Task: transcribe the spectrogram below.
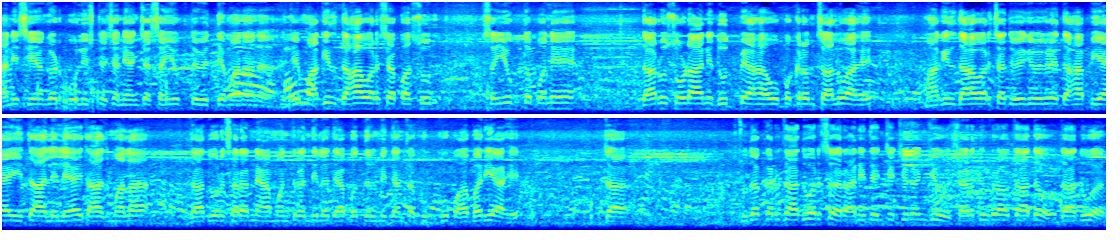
आणि सिंहगड पोलीस स्टेशन यांच्या संयुक्त विद्यमानानं जे मागील दहा वर्षापासून संयुक्तपणे दारू सोडा आणि दूध प्या हा उपक्रम चालू आहे. मागील दहा वर्षात वेगवेगळे दहा पी आय इथं आलेले आहेत. आज मला जाधवर सरांनी आमंत्रण दिलं त्याबद्दल मी त्यांचा खूप खूप आभारी आहे. जा सुधाकर जाधवर सर आणि त्यांचे चिरंजीव शार्दुलराव जाधव जाधवर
